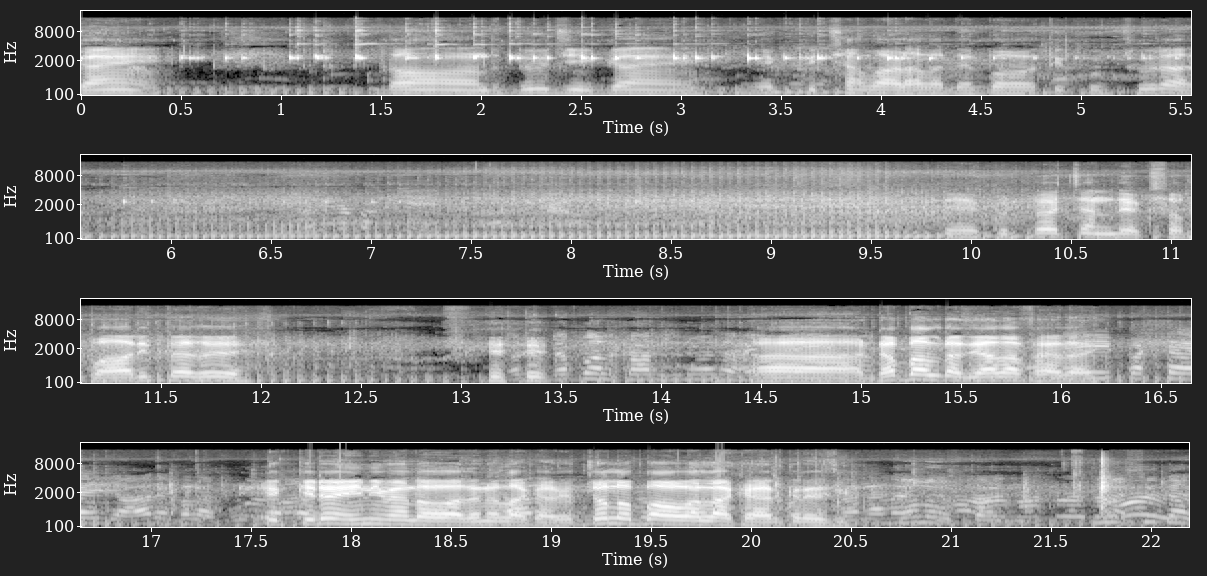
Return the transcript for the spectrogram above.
गाय दांत दूजी गाय एक पिछा वाड़ा वादे बहुत ही खूबसूरत। ते कुट्टो चंद एक सौ पा दिता थे डबल हाँ डबल का ज़्यादा फ़ायदा है। पट्टा है नहीं मैं आवाज़ अल्लाह खैर चलो बाओ अल्लाह खैर करे जी तू सीधा सीधा रखना एक तक माल है खाड़ वञो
